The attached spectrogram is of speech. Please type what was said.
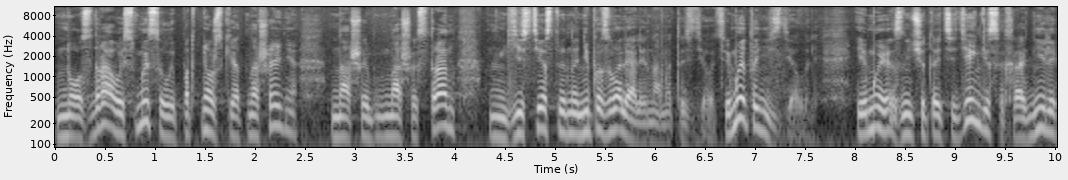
Но здравый смысл и партнерские отношения наши, наших стран, естественно, не позволяли нам это сделать. И мы это не сделали. И мы, значит, эти деньги сохранили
